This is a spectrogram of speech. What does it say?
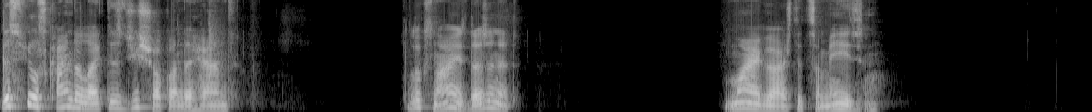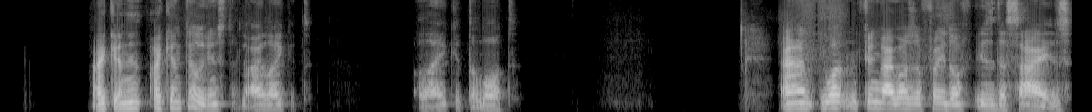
this feels kind of like this G-Shock on the hand looks nice doesn't it my gosh, that's amazing. I can I can tell you instantly, I like it. I like it a lot. And one thing I was afraid of is the size.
